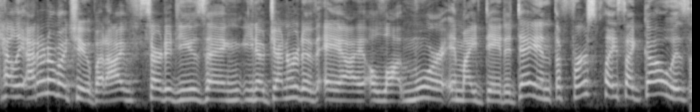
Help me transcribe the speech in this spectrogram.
Kelly, I don't know about you, but I've started using, you know, generative AI a lot more in my day to day. And the first place I go is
